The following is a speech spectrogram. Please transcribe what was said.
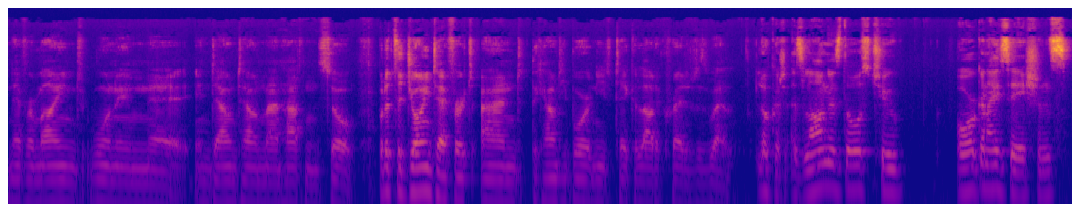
Never mind one in uh, in downtown Manhattan. So, but it's a joint effort, and the county board need to take a lot of credit as well. Look at as long as those two organisations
